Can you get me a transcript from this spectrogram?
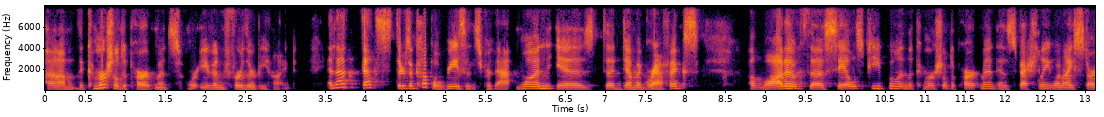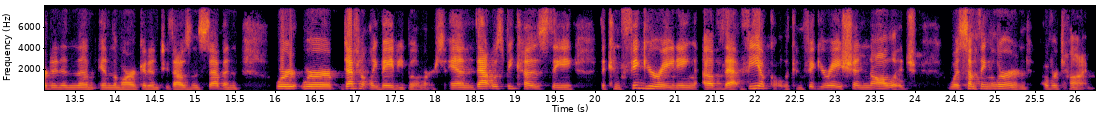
um, the commercial departments were even further behind. And that that's there's a couple reasons for that. One is the demographics a lot of the salespeople in the commercial department, especially when I started in the in the market in 2007, were were definitely baby boomers, and that was because the the configuring of that vehicle, the configuration knowledge, was something learned over time.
